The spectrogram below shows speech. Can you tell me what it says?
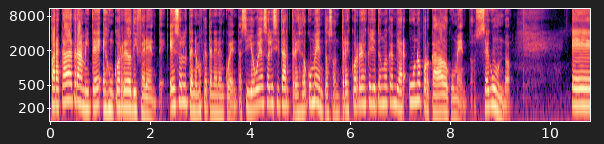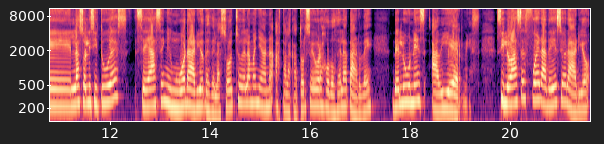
para cada trámite es un correo diferente. Eso lo tenemos que tener en cuenta. Si yo voy a solicitar tres documentos, son tres correos que yo tengo que enviar, uno por cada documento. Segundo, eh, las solicitudes se hacen en un horario desde las 8 de la mañana hasta las 14 horas o 2 de la tarde, de lunes a viernes. Si lo haces fuera de ese horario,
